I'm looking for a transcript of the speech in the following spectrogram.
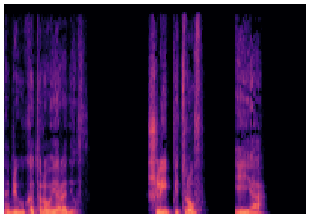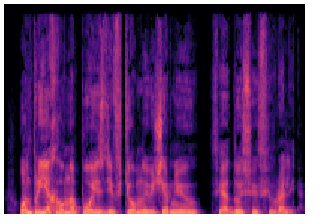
на берегу которого я родился. Шли Петров и я. Он приехал на поезде в темную вечернюю Феодосию в феврале.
